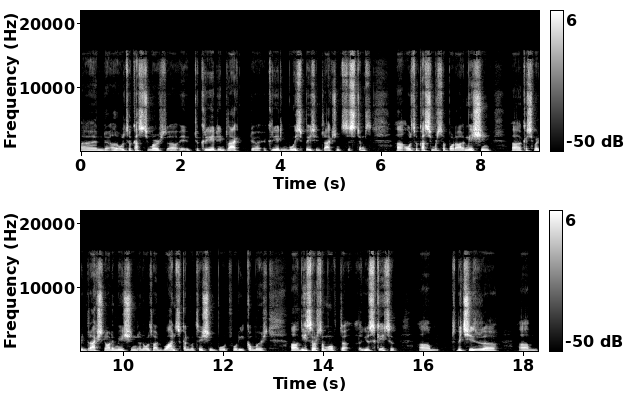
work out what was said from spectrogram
and also customers uh, eh, to create interact uh, creating voice-based interaction systems uh, also customer support automation uh, customer interaction automation and also advanced conversational board for e-commerce uh, these are some of the use cases um, which is uh, um,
